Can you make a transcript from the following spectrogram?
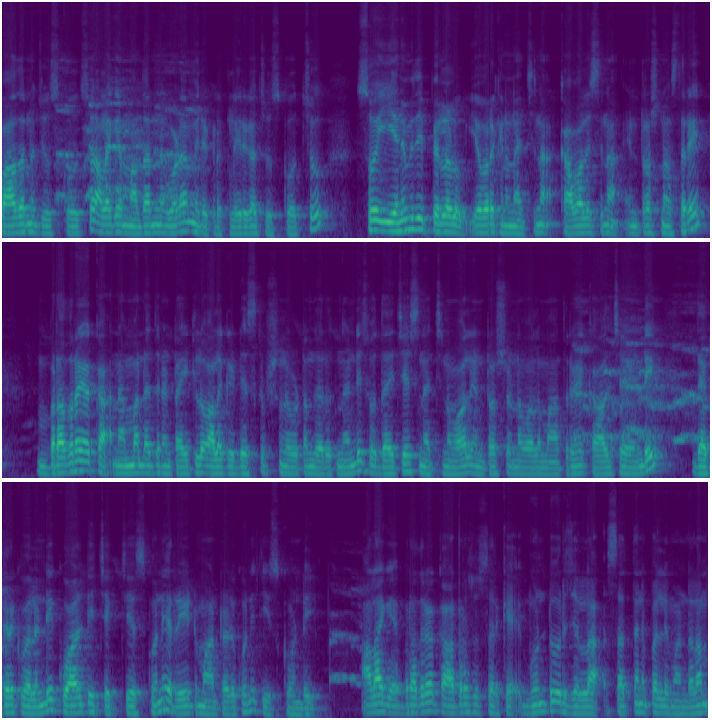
ఫాదర్ను చూసుకోవచ్చు. అలాగే మదర్ని కూడా మీరు ఇక్కడ క్లియర్గా చూసుకోవచ్చు. సో ఈ ఎనిమిది పిల్లలు ఎవరికైనా నచ్చిన కావాల్సిన ఇంట్రెస్ట్ సరే బ్రదర్ యొక్క నెంబర్ నచ్చిన టైటిల్ అలాగే డిస్క్రిప్షన్లో ఇవ్వడం జరుగుతుందండి. సో దయచేసి నచ్చిన వాళ్ళు ఇంట్రెస్ట్ ఉన్న వాళ్ళు మాత్రమే కాల్ చేయండి. దగ్గరికి వెళ్ళండి. క్వాలిటీ చెక్ చేసుకొని రేట్ మాట్లాడుకొని తీసుకోండి. అలాగే బ్రదర్ యొక్క అడ్రస్ వచ్చేసరికి గుంటూరు జిల్లా సత్తెనపల్లి మండలం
